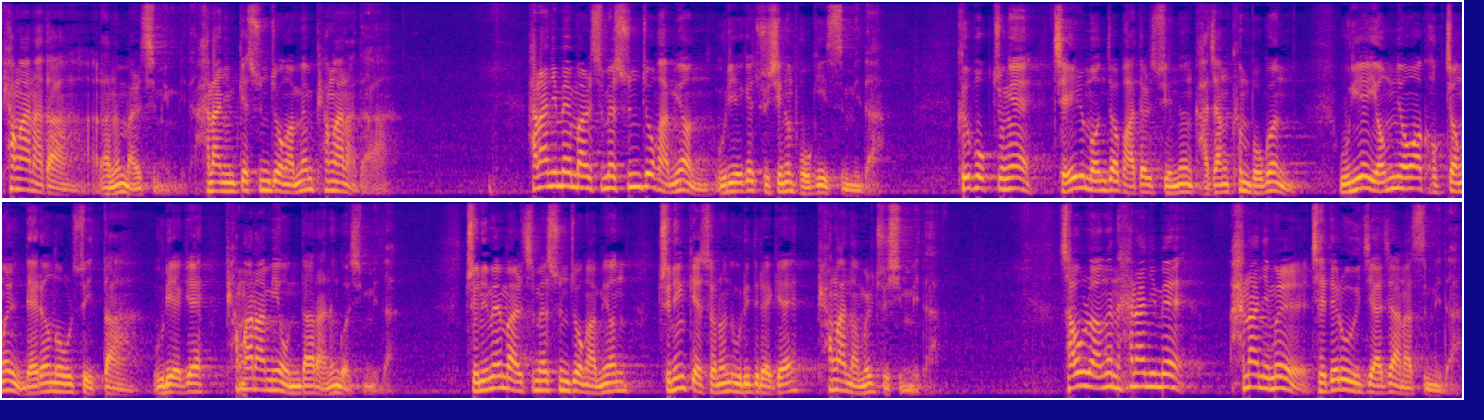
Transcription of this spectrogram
평안하다라는 말씀입니다. 하나님께 순종하면 평안하다. 하나님의 말씀에 순종하면 우리에게 주시는 복이 있습니다. 그 복 중에 제일 먼저 받을 수 있는 가장 큰 복은 우리의 염려와 걱정을 내려놓을 수 있다. 우리에게 평안함이 온다라는 것입니다. 주님의 말씀에 순종하면 주님께서는 우리들에게 평안함을 주십니다. 사울 왕은 하나님의 하나님을 제대로 의지하지 않았습니다.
